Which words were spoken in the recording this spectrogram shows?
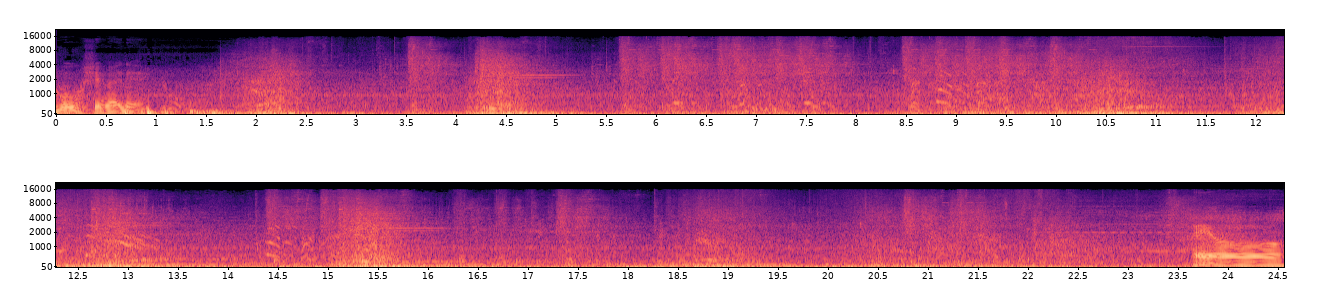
Bullshit right there. Heyo.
